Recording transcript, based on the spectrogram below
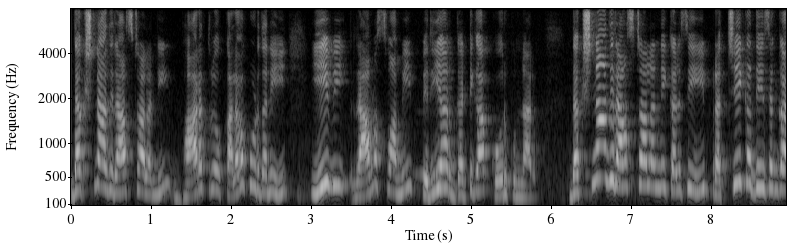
దక్షిణాది రాష్ట్రాలన్నీ భారత్లో కలవకూడదని ఈవి రామస్వామి పెరియార్ గట్టిగా కోరుకున్నారు. దక్షిణాది రాష్ట్రాలన్నీ కలిసి ప్రత్యేక దేశంగా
